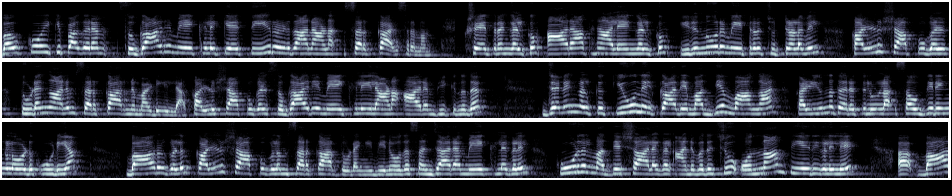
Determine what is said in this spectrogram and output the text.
ബൗക്കോയ്ക്ക് പകരം സ്വകാര്യ മേഖലയ്ക്ക് തീരെഴുതാനാണ് സർക്കാർ ശ്രമം. ക്ഷേത്രങ്ങൾക്കും ആരാധനാലയങ്ങൾക്കും ഇരുന്നൂറ് മീറ്റർ ചുറ്റളവിൽ കള്ളുഷാപ്പുകൾ തുടങ്ങാനും സർക്കാരിന് മടിയില്ല. കള്ളുഷാപ്പുകൾ സ്വകാര്യ മേഖലയിലാണ് ആരംഭിക്കുന്നത്. ജനങ്ങൾക്ക് ക്യൂ നിൽക്കാതെ മദ്യം വാങ്ങാൻ കഴിയുന്ന തരത്തിലുള്ള സൗകര്യങ്ങളോട് കൂടിയ ബാറുകളും കള്ളുഷാപ്പുകളും സർക്കാർ തുടങ്ങി. വിനോദസഞ്ചാര മേഖലകളിൽ കൂടുതൽ മദ്യശാലകൾ അനുവദിച്ചു. ഒന്നാം തീയതികളിലെ ബാർ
